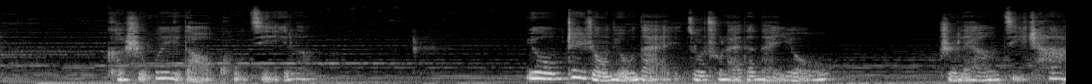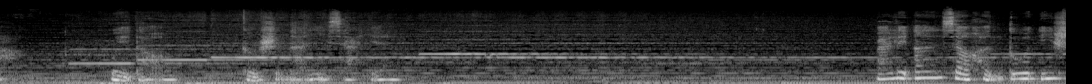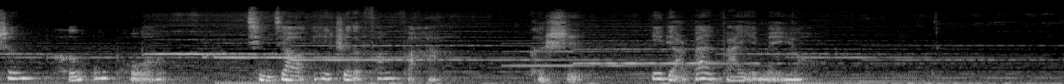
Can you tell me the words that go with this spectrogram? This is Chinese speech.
可是味道苦极了。用这种牛奶做出来的奶油，质量极差，味道更是难以下咽。白丽安向很多医生和巫婆请教医治的方法，可是，一点办法也没有。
